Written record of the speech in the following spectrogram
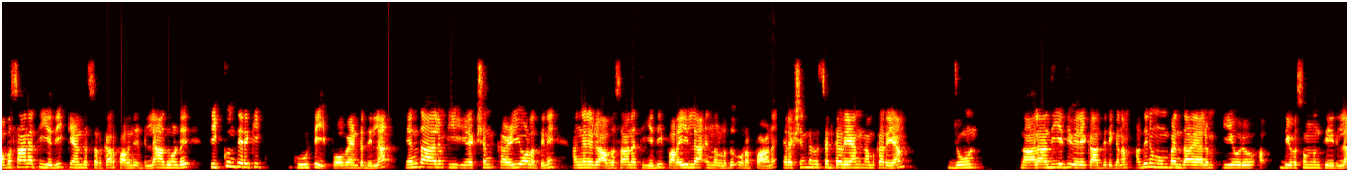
അവസാന തീയതി കേന്ദ്ര സർക്കാർ പറഞ്ഞിട്ടില്ല. അതുകൊണ്ട് തിക്കും തിരക്കി കൂട്ടി പോവേണ്ടതില്ല. എന്തായാലും ഈ ഇലക്ഷൻ കഴിയോളത്തിന് അങ്ങനെ ഒരു അവസാന തീയതി പറയില്ല എന്നുള്ളത് ഉറപ്പാണ്. ഇലക്ഷന്റെ റിസൾട്ട് അറിയാൻ നമുക്കറിയാം. ജൂൺ നാലാം തീയതി വരെ കാത്തിരിക്കണം. അതിനു മുമ്പ് എന്തായാലും ഈ ഒരു ദിവസമൊന്നും തീരില്ല.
